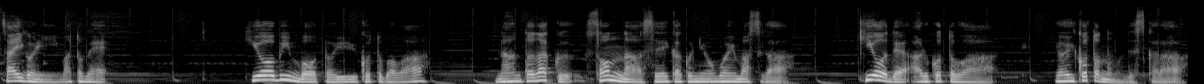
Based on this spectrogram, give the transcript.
最後にまとめ。器用貧乏という言葉はなんとなくそんな性格に思いますが器用であることは良いことなのですから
